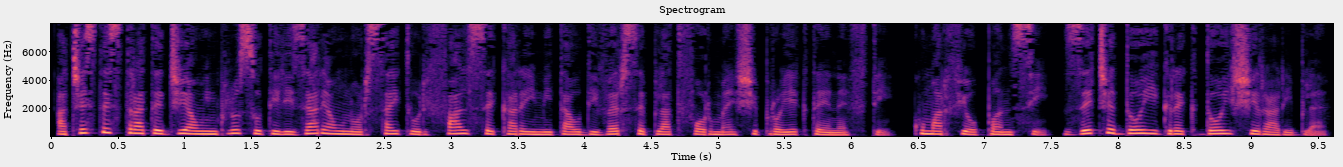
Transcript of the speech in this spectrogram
Aceste strategii au inclus utilizarea unor site-uri false care imitau diverse platforme și proiecte NFT, cum ar fi OpenSea, 10.2y2 și Rarible.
